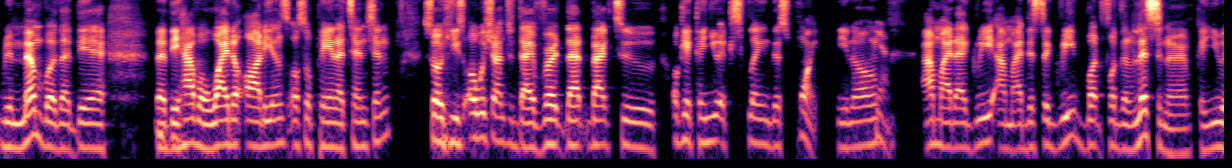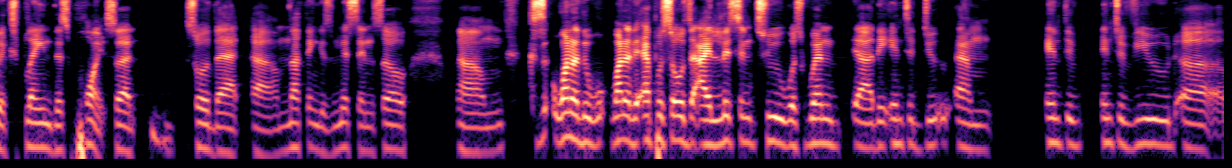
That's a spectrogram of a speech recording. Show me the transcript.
remember that they're that they mm-hmm. have a wider audience also paying attention. So he's always trying to divert that back to okay, can you explain this point? You know, yeah. I might agree, I might disagree, but for the listener, can you explain this point so that mm-hmm. so that um, nothing is missing? So um because one of the one of the episodes that i listened to was when uh, they interviewed um inter- interviewed uh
